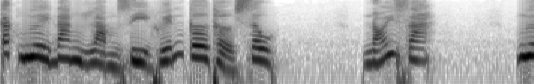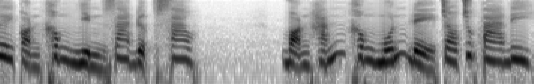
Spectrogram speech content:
Các ngươi đang làm gì huyến cơ thở sâu. Nói ra. Ngươi còn không nhìn ra được sao. Bọn hắn không muốn để cho chúng ta đi.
